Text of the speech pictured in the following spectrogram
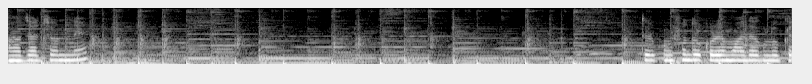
ভাজার জন্যে। এরকম সুন্দর করে ময়দাগুলোকে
